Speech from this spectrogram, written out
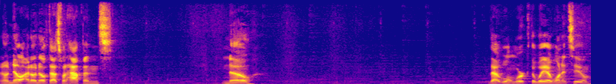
I don't know. I don't know if that's what happens. No? That won't work the way I want it to?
